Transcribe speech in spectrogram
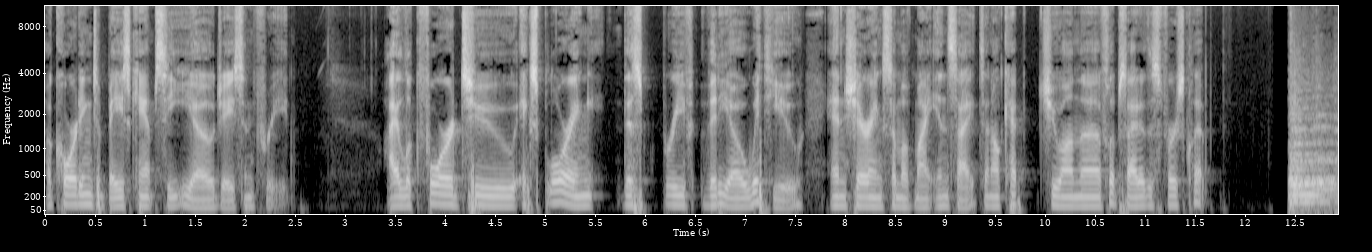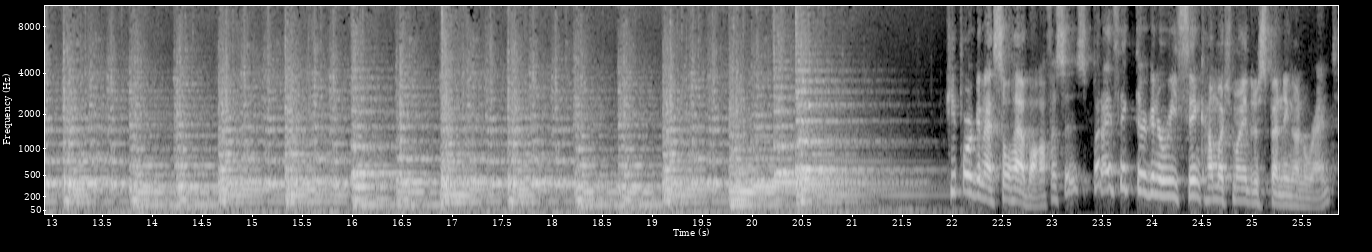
according to Basecamp CEO Jason Fried. I look forward to exploring this brief video with you and sharing some of my insights. And I'll catch you on the flip side of this first clip. People are going to still have offices, but I think they're going to rethink how much money they're spending on rent.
